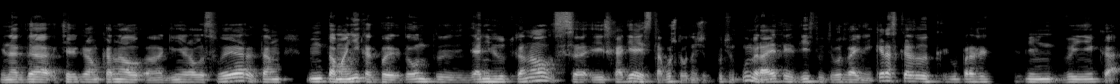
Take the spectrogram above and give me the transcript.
иногда телеграм-канал генерал СВР, и там, ну, там они как бы, он, они ведут канал, с, исходя из того, что, значит, Путин умер, а это действует его двойник, и рассказывают как бы, про жизнь двойника.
